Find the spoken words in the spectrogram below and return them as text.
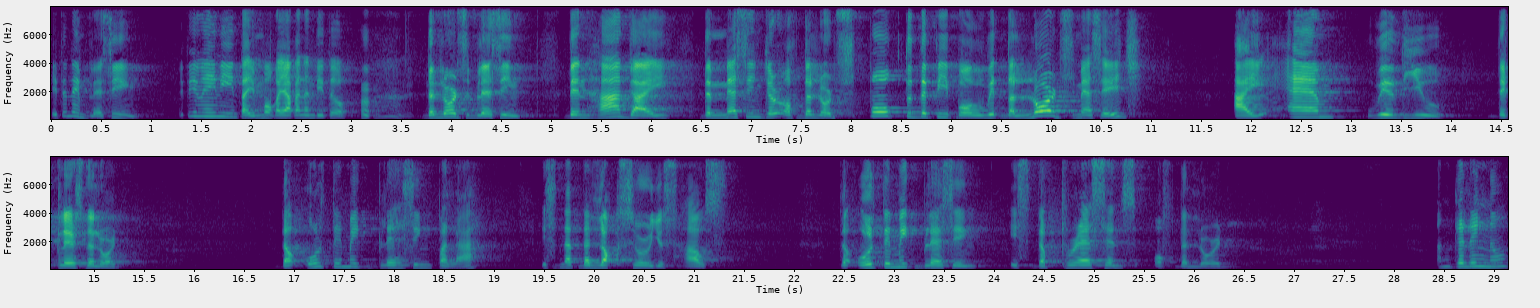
Ito na yung blessing. Ito yung hinihintay mo, kaya ka nandito. the Lord's blessing. Then Haggai, the messenger of the Lord, spoke to the people with the Lord's message, I am with you, declares the Lord. The ultimate blessing pala is not the luxurious house. The ultimate blessing is the presence of the Lord. Ang galing, no?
